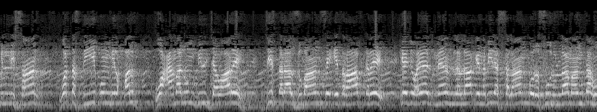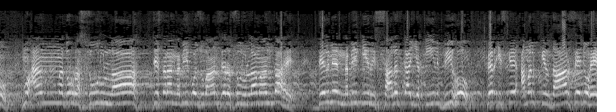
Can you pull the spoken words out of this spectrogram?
باللسان وہ تصدیق بالقلب وہ عمل بل جس طرح زبان سے اعتراف کرے کہ جو ہے میں اللہ کے نبی علیہ السلام کو رسول اللہ مانتا ہوں، محمد الرسول اللہ جس طرح نبی کو زبان سے رسول اللہ مانتا ہے۔ دل میں نبی کی رسالت کا یقین بھی ہو، پھر اس کے عمل کردار سے جو ہے،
